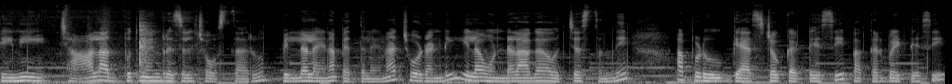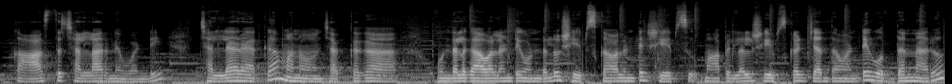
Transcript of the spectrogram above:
తిని చాలా అద్భుతమైన రిజల్ట్ చూస్తారు. పిల్లలైనా పెద్దలైనా చూడండి ఇలా ఉండలాగా వచ్చేస్తుంది. అప్పుడు గ్యాస్ స్టవ్ కట్టేసి పక్కన పెట్టేసి కాస్త చల్లారనివ్వండి. చల్లారాక మనం చక్కగా ఉండలు కావాలంటే ఉండలు షేప్స్ కావాలంటే షేప్స్ మా పిల్లలు షేప్స్ కట్ చేద్దామంటే వద్దన్నారు.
